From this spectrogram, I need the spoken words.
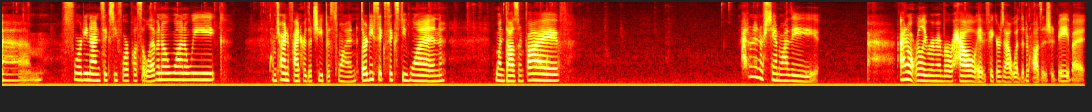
Um, forty-nine sixty-four plus eleven oh one a week. I'm trying to find her the cheapest one. Thirty-six sixty-one, one thousand five. I don't understand why the I don't really remember how it figures out what the deposit should be, but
